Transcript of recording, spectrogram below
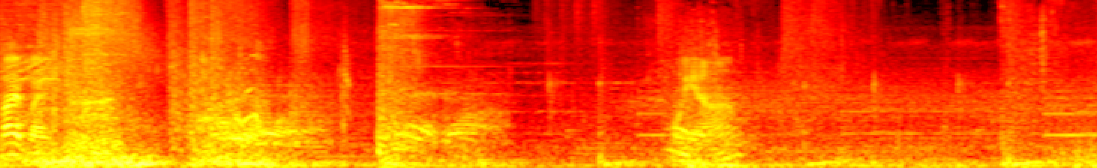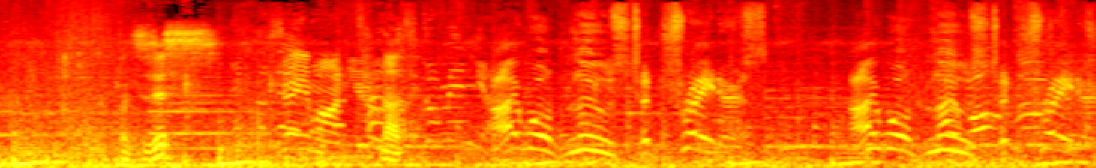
Bye bye. Oh yeah? What's this? Shame on you. Nothing. I won't lose to traitors. I won't lose to traitors.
